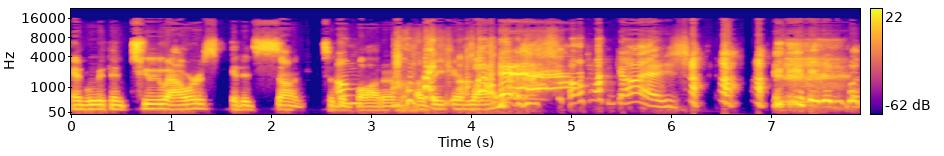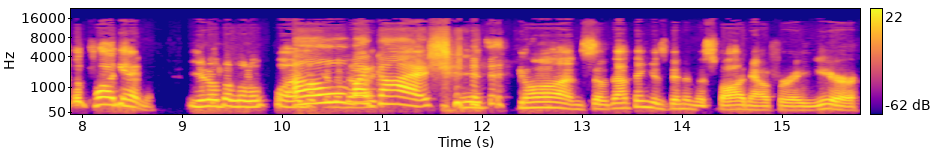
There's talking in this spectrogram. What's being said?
And within two hours, it had sunk to the oh, bottom oh of the gosh. inlet. oh my gosh! he didn't put the plug in you know the little plug. Oh my gosh. it's gone. So that thing has been in the spa now for a year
